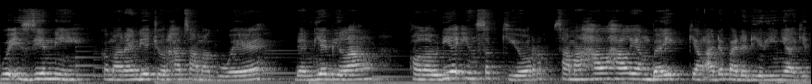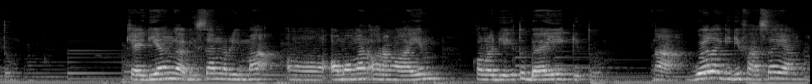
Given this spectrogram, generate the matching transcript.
gue izin nih kemarin dia curhat sama gue dan dia bilang kalau dia insecure sama hal-hal yang baik yang ada pada dirinya gitu. Kayak dia nggak bisa nerima uh, omongan orang lain kalau dia itu baik gitu. Nah, gue lagi di fase yang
